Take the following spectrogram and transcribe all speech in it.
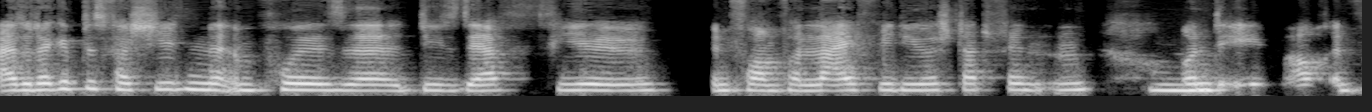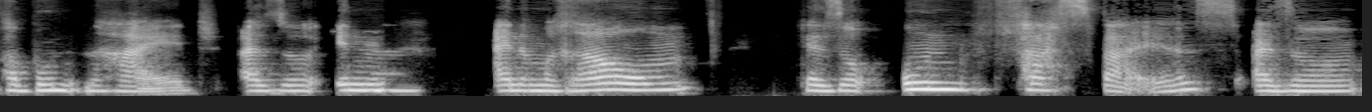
Also da gibt es verschiedene Impulse, die sehr viel in Form von Live-Videos stattfinden mhm. und eben auch in Verbundenheit. Also in ja. einem Raum, der so unfassbar ist. Also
